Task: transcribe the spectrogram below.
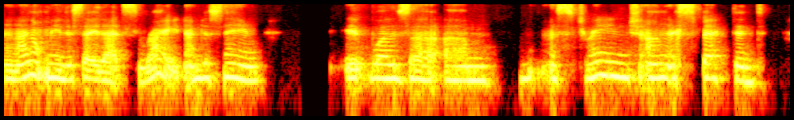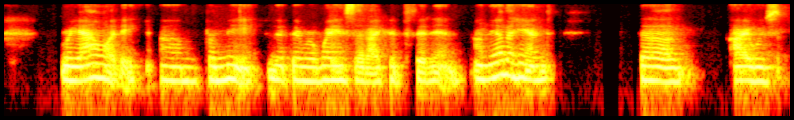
and I don't mean to say that's right, I'm just saying it was a, um, a strange, unexpected reality um, for me that there were ways that I could fit in. On the other hand, uh, I was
